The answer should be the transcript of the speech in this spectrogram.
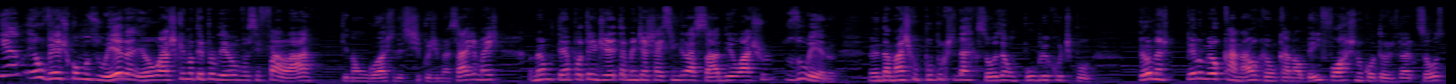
E eu vejo como zoeira, eu acho que não tem problema você falar que não gosta desse tipo de mensagem, mas ao mesmo tempo eu tenho direito também de achar isso engraçado e eu acho zoeiro. Ainda mais que o público de Dark Souls é um público, tipo, pelo menos pelo meu canal, que é um canal bem forte no conteúdo de Dark Souls,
